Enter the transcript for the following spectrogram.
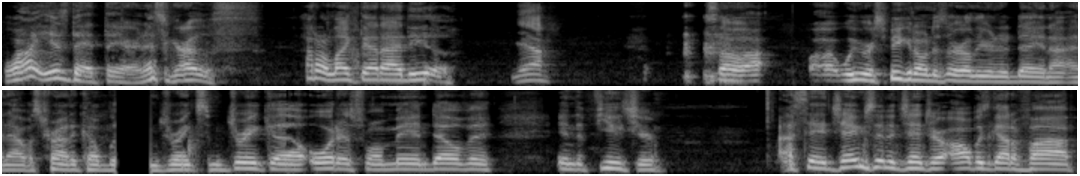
Why is that there? That's gross. I don't like that idea. Yeah. So uh, uh, we were speaking on this earlier in the day, and I, and I was trying to come with drink some drink uh, orders from man Delvin in the future. I said Jameson and ginger always got a vibe.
